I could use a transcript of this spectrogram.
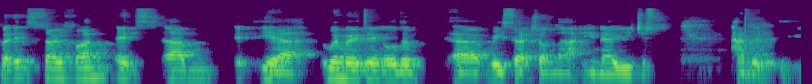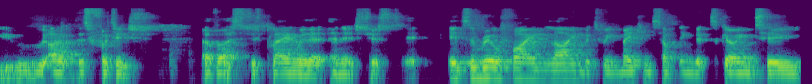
but it's so fun. It's um, it, yeah. When we were doing all the uh, research on that, you know, you just handed you, uh, there's footage of us just playing with it, and it's just it, it's a real fine line between making something that's going to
